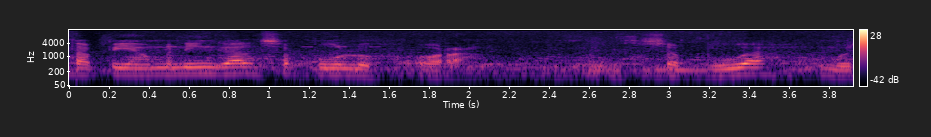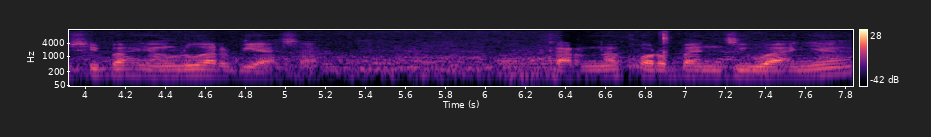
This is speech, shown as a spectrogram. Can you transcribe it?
tapi yang meninggal sepuluh orang. Sebuah musibah yang luar biasa. Karena korban jiwanya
